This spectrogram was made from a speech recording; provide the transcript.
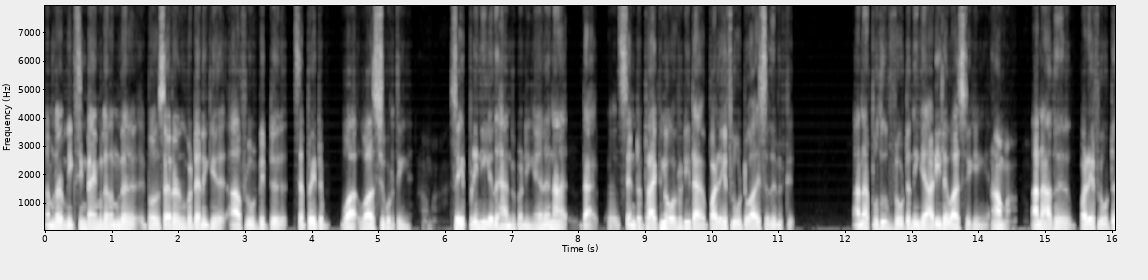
നമ്മൾ മിക്സിംഗ് ടൈമിൽ നമ്മൾ ഇപ്പോൾ സാർ பட் எனக்கு ആ ஃப்ளூட் பிட்டு செப்பரேட்டு வா வாசிச்சு கொடுத்தீங்க ஆமா. ஸோ எப்படி நீங்கள் அதை ஹேண்டில் பண்ணீங்க ஏன்னா சென்டர் ட்ராக்கில் ஆல்ரெடி பழைய ஃப்ளூட் வாசிச்சது இருக்குது ஆனால் புது ஃப்ளூட்டு நீங்கள் அடியில் வாசிச்சிருக்கீங்க ஆமாம் ஆனால் அது பழைய ஃப்ளூட்டு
